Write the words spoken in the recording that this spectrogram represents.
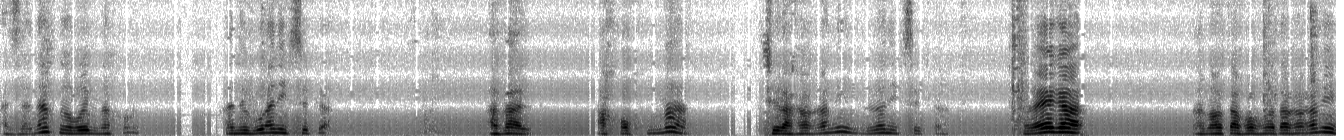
אז אנחנו אומרים, נכון, הנבואה נפסקה. אבל החוכמה של החכמים לא נפסקה. רגע, אמרת חוכמת החכמים,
